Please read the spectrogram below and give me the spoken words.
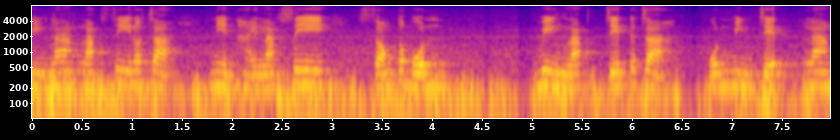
วิ่งล่างลัก4เนาะจ้ะเน้นให้ลัก 4 2ตัวบนวิ่งลัก7เด้อจ้ะบนวิ่ง7ล่าง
